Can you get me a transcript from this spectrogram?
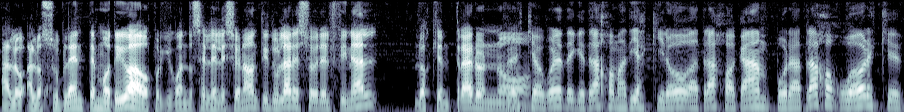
a, lo- a los suplentes motivados, porque cuando se les lesionaron titulares sobre el final, los que entraron no... Pero es que acuérdate que trajo a Matías Quiroga, trajo a Cámpora, trajo a jugadores que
